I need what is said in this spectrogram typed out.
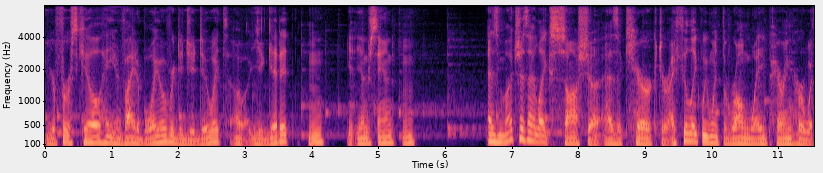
Your first kill, hey, you invite a boy over, did you do it? Oh, you get it? Hmm? You understand? Hmm? As much as I like Sasha as a character, I feel like we went the wrong way pairing her with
